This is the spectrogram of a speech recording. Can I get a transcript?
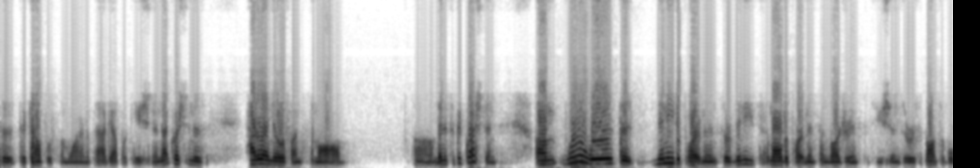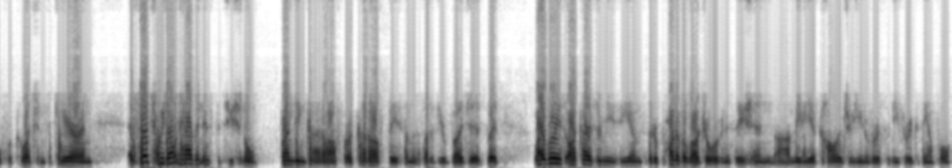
to, to counsel someone on a PAG application. And that question is, how do I know if I'm small? Um, and it's a good question. Um, we're aware that many departments or many small departments in larger institutions are responsible for collections care. And as such, we don't have an institutional funding cutoff or a cutoff based on the size of your budget. But Libraries, archives, or museums that are part of a larger organization, uh, maybe a college or university, for example,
